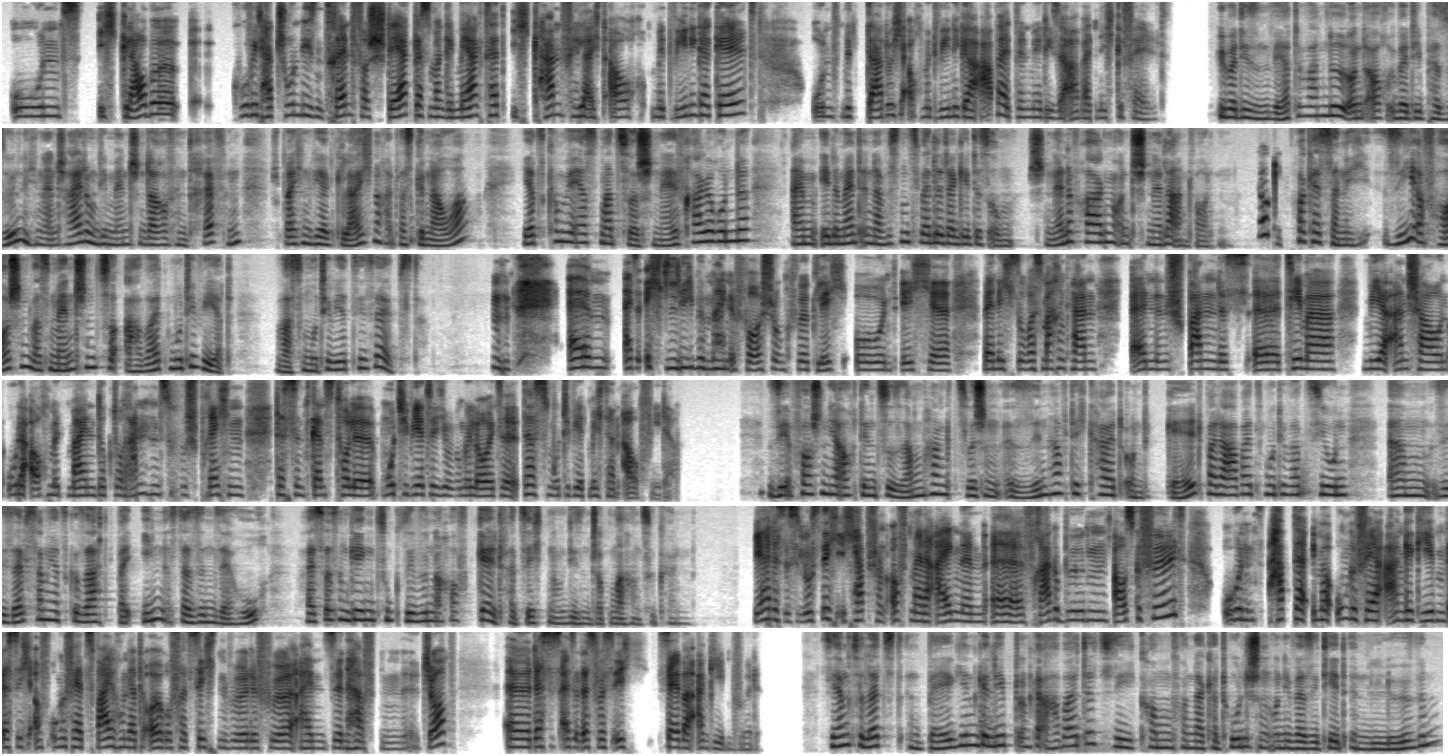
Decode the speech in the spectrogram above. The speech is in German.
Und ich glaube, Covid hat schon diesen Trend verstärkt, dass man gemerkt hat, ich kann vielleicht auch mit weniger Geld und mit dadurch auch mit weniger Arbeit, wenn mir diese Arbeit nicht gefällt. Über diesen Wertewandel und auch über die persönlichen Entscheidungen, die Menschen daraufhin treffen, sprechen wir gleich noch etwas genauer. Jetzt kommen wir erstmal zur Schnellfragerunde, einem Element in der Wissenswelle, da geht es um schnelle Fragen und schnelle Antworten. Okay. Frau Kesternich, Sie erforschen, was Menschen zur Arbeit motiviert. Was motiviert Sie selbst? Ähm, also ich liebe meine Forschung wirklich und ich, äh, wenn ich sowas machen kann, ein spannendes äh, Thema mir anschauen oder auch mit meinen Doktoranden zu sprechen, das sind ganz tolle, motivierte junge Leute, das motiviert mich dann auch wieder. Sie erforschen ja auch den Zusammenhang zwischen Sinnhaftigkeit und Geld bei der Arbeitsmotivation. Ähm, Sie selbst haben jetzt gesagt, bei Ihnen ist der Sinn sehr hoch. Heißt das im Gegenzug, Sie würden auch auf Geld verzichten, um diesen Job machen zu können? Ja, das ist lustig. Ich habe schon oft meine eigenen äh, Fragebögen ausgefüllt und habe da immer ungefähr angegeben, dass ich auf ungefähr 200 Euro verzichten würde für einen sinnhaften Job. Äh, das ist also das, was ich selber angeben würde. Sie haben zuletzt in Belgien gelebt und gearbeitet. Sie kommen von der Katholischen Universität in Löwen.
